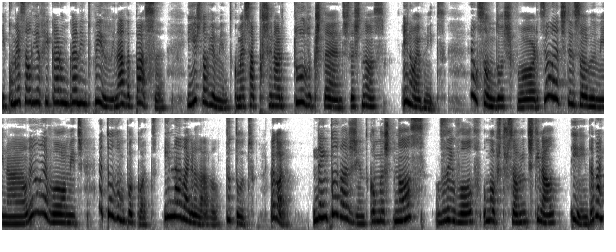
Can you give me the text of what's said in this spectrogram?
e começa ali a ficar um cano entupido e nada passa. E isto, obviamente, começa a pressionar tudo o que está antes da estenose. E não é bonito. Eles são dores fortes, ele é distensão abdominal, ele é vômitos, é todo um pacote e nada agradável, de todo. Agora, nem toda a gente com uma estenose desenvolve uma obstrução intestinal e ainda bem.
